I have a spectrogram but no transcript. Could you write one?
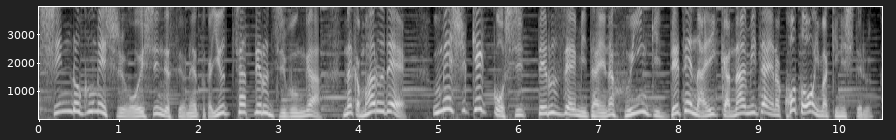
新六梅酒美味しいんですよねとか言っちゃってる自分が、なんかまるで、梅酒結構知ってるぜみたいな雰囲気出てないかなみたいなことを今気にしてる。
